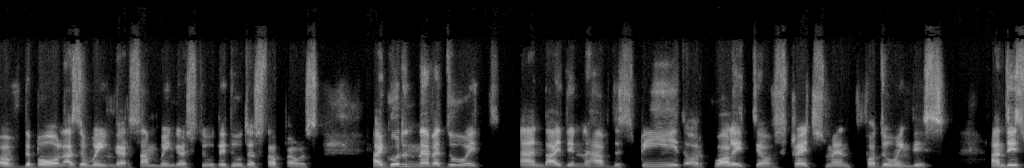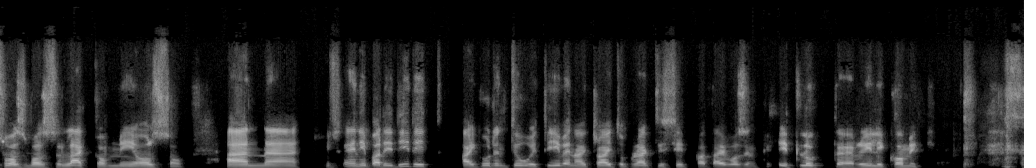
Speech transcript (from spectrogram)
of the ball as a winger some wingers do they do the stop overs i couldn't never do it and i didn't have the speed or quality of stretchment for doing this and this was was lack of me also and uh, if anybody did it I couldn't do it. Even I tried to practice it, but I wasn't. It looked uh, really comic.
